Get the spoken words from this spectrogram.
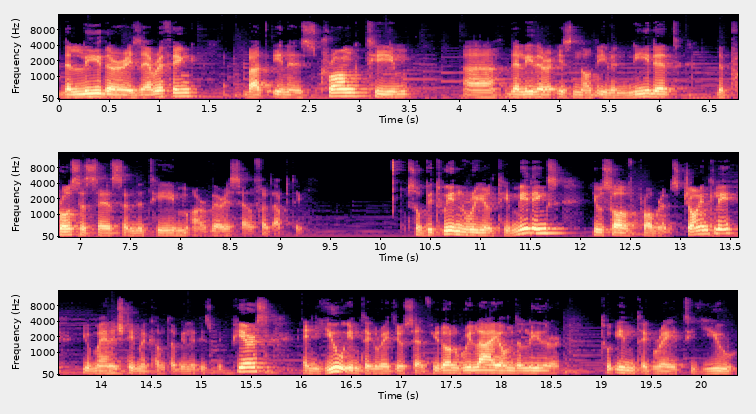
the leader is everything. But in a strong team uh, the leader is not even needed the processes and the team are very self adapting. So, between real team meetings, you solve problems jointly, you manage team accountabilities with peers, and you integrate yourself. You don't rely on the leader to integrate you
